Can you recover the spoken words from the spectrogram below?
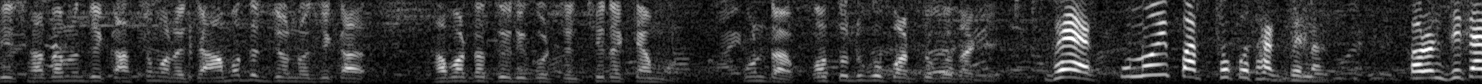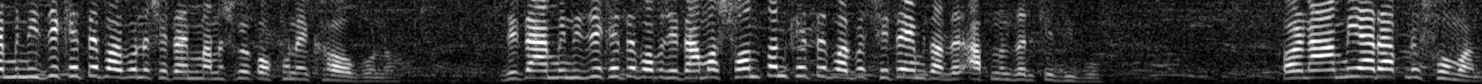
যে সাধারণ যে কাস্টমার আছে আমাদের জন্য যে খাবারটা তৈরি করছেন সেটা কেমন? কোনটা? কতটুকু পার্থক্য থাকে? ভাইয়া কোনোই পার্থক্য থাকবে না। কারণ যেটা আমি নিজে খেতে পারব না সেটা আমি মানুষকে কখনোই খাওয়াবো না। যেটা আমি নিজে খেতে পারব যেটা আমার সন্তান খেতে পারবে সেটাই আমি তাদের আপনাদেরকে দিব। কারণ আমি আর আপনি সমান।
